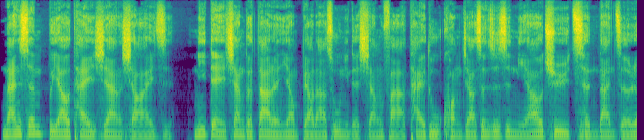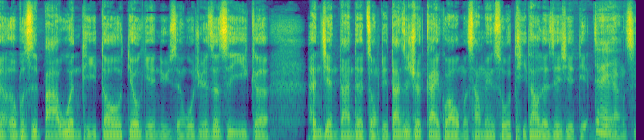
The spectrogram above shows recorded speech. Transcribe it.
男生不要太像小孩子，你得像个大人一样表达出你的想法、态度、框架，甚至是你要去承担责任，而不是把问题都丢给女生。我觉得这是一个很简单的总结，但是却概括我们上面所提到的这些点，这个对样子。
